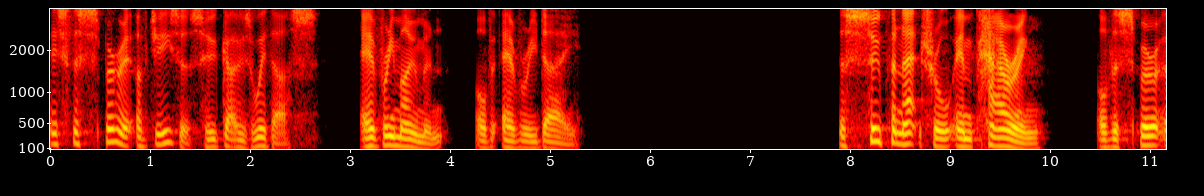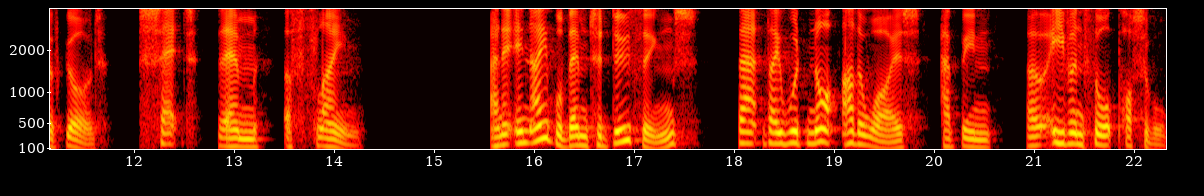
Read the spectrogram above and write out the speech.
it's the Spirit of Jesus who goes with us every moment of every day the supernatural empowering of the Spirit of God set them aflame. And it enabled them to do things that they would not otherwise have been uh, even thought possible.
